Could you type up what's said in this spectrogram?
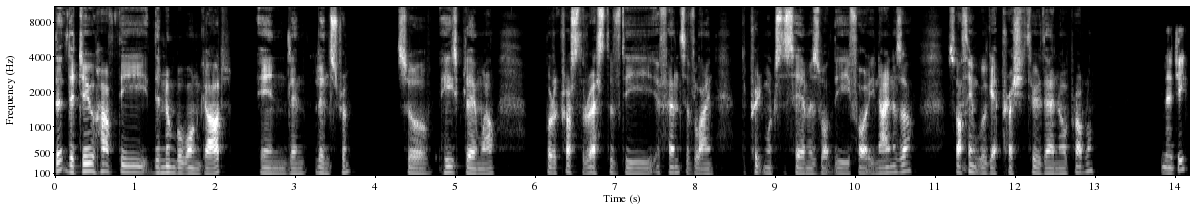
they, they do have the, the number one guard in Lind- Lindstrom, so he's playing well. But across the rest of the offensive line, they're pretty much the same as what the 49ers are. So I think we'll get pressure through there, no problem. Najee?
